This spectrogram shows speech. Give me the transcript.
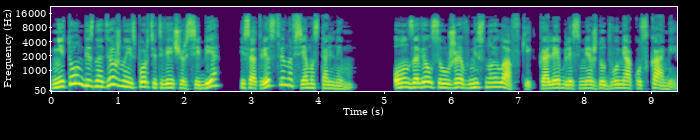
Не то он безнадежно испортит вечер себе и, соответственно, всем остальным. Он завелся уже в мясной лавке, колеблясь между двумя кусками.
